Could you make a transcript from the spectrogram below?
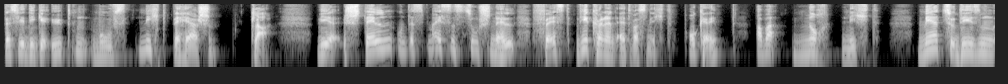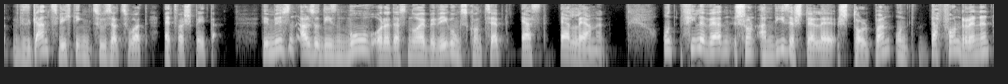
dass wir die geübten Moves nicht beherrschen. Klar, wir stellen, und das meistens zu schnell, fest, wir können etwas nicht. Okay, aber noch nicht. Mehr zu diesem ganz wichtigen Zusatzwort etwas später. Wir müssen also diesen Move oder das neue Bewegungskonzept erst erlernen. Und viele werden schon an dieser Stelle stolpern und davonrennen,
